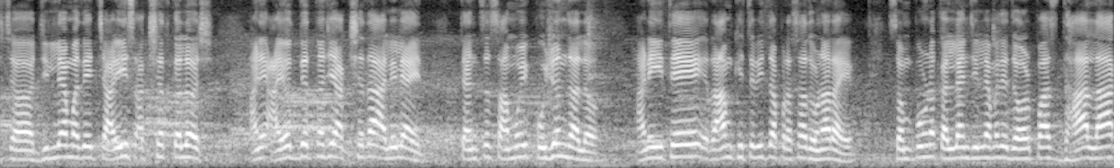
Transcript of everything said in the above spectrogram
श- जिल्ह्यामध्ये चाळीस अक्षत कलश आणि अयोध्येतनं जे अक्षता आलेल्या आहेत त्यांचं सामूहिक पूजन झालं आणि इथे राम खिचडीचा प्रसाद होणार आहे. संपूर्ण कल्याण जिल्ह्यामध्ये जवळपास दहा लाख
